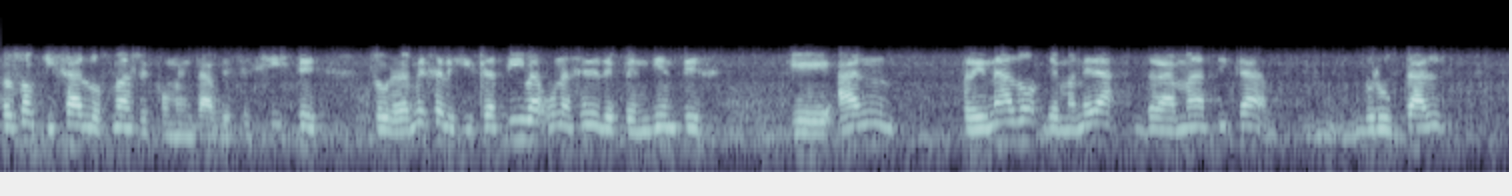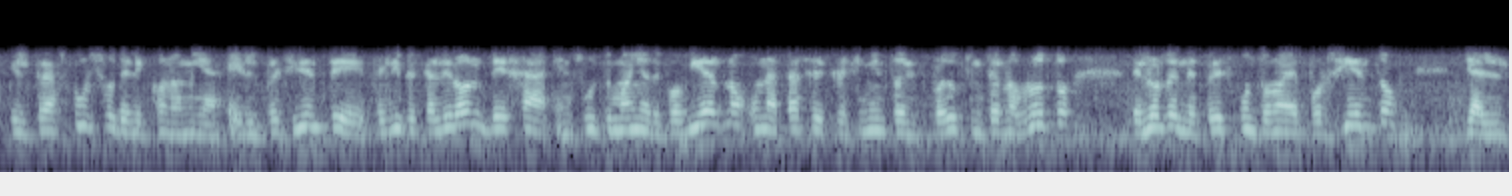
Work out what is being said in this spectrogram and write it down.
no son quizá los más recomendables. Existe sobre la mesa legislativa una serie de pendientes que han frenado de manera dramática, brutal, el transcurso de la economía. El presidente Felipe Calderón deja en su último año de gobierno una tasa de crecimiento del Producto Interno Bruto del orden de 3.9% y al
